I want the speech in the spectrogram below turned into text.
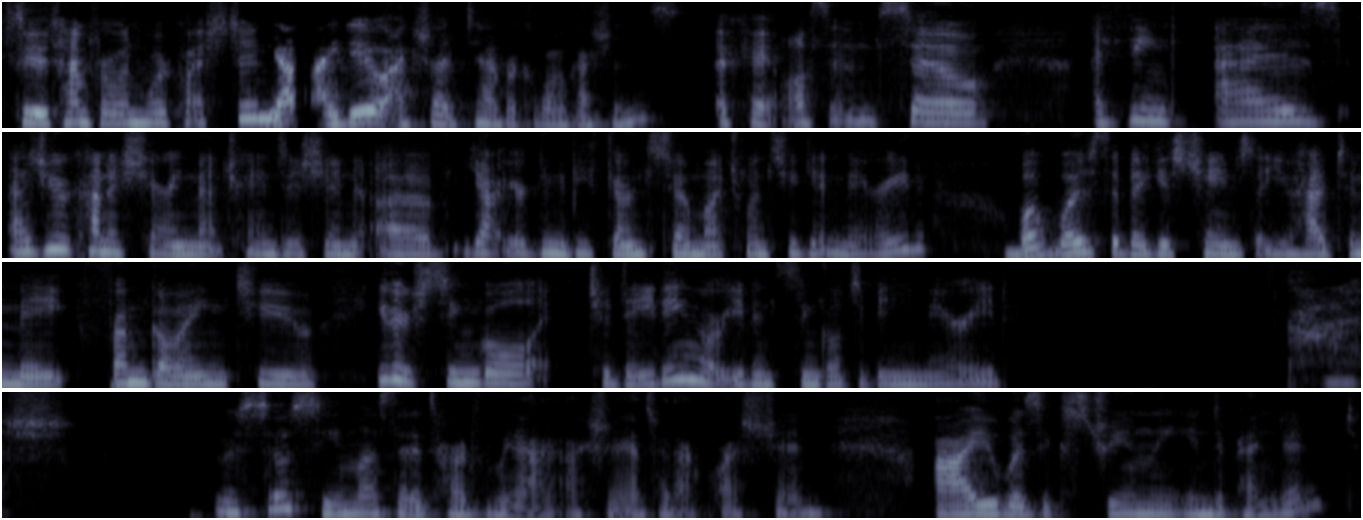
So you have time for one more question? Yep i do. Actually I have time for a couple more questions. Okay awesome. So i think as as you're kind of sharing that transition of yeah you're going to be thrown so much once you get married what mm-hmm. was the biggest change that you had to make from going to either single to dating or even single to being married? Gosh, it was so seamless that it's hard for me to actually answer that question. I was extremely independent.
